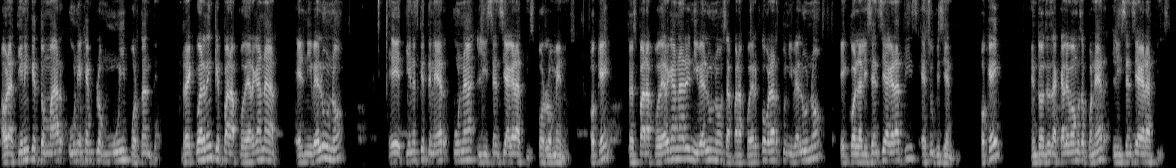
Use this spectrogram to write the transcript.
Ahora, tienen que tomar un ejemplo muy importante. Recuerden que para poder ganar el nivel 1, eh, tienes que tener una licencia gratis, por lo menos, ¿ok? Entonces, para poder ganar el nivel 1, o sea, para poder cobrar tu nivel 1, eh, con la licencia gratis es suficiente, ¿ok? Entonces, acá le vamos a poner licencia gratis.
